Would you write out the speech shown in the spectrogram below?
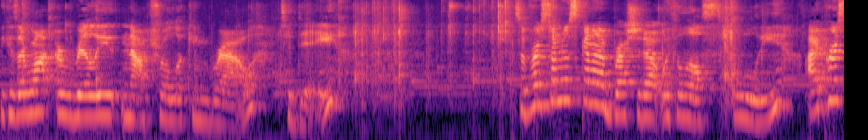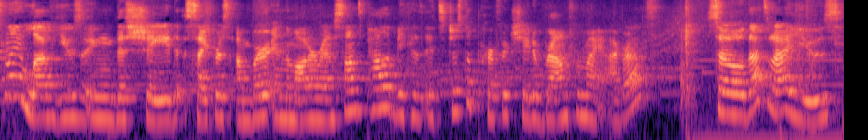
because I want a really natural looking brow today. So first I'm just gonna brush it out with a little spoolie. I personally love using this shade Cypress Umber in the Modern Renaissance palette because it's just a perfect shade of brown for my eyebrows. So that's what I use.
